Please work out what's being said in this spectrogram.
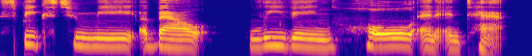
speaks to me about leaving whole and intact.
